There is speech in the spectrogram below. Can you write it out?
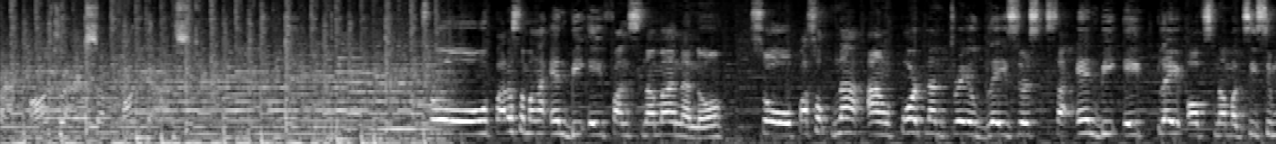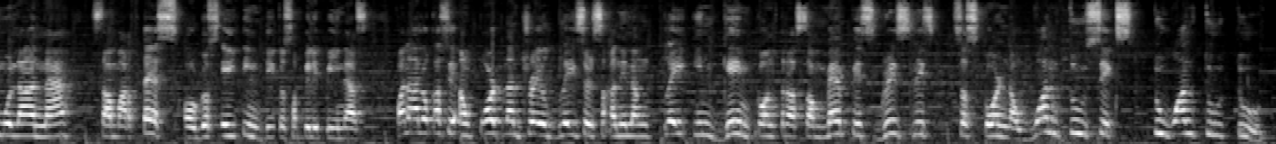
Fact on Track sa podcast. So, para sa mga NBA fans naman, ano, so pasok na ang Portland Trail Blazers sa NBA playoffs na magsisimula na sa Martes, August 18 dito sa Pilipinas. Panalo kasi ang Portland Trail Blazers sa kanilang play-in game kontra sa Memphis Grizzlies sa score na 126 to 122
